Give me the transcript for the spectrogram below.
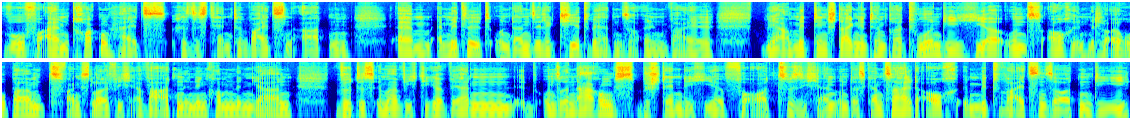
wo vor allem trockenheitsresistente Weizenarten ähm, ermittelt und dann selektiert werden sollen, weil ja mit den steigenden Temperaturen, die hier uns auch in Mitteleuropa zwangsläufig erwarten in den kommenden Jahren, wird es immer wichtiger werden, unsere Nahrungsbestände hier vor Ort zu sichern und das Ganze halt auch mit Weizensorten, die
